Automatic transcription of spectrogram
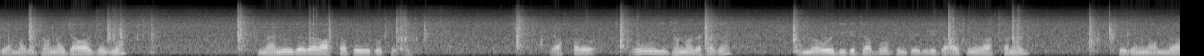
যে আমাদের ঝর্ণায় যাওয়ার জন্য ম্যানুর দাদা রাস্তা তৈরি করতেছে। রাস্তার ওই ঝর্ণা দেখা যায়, আমরা ওই দিকে যাব, কিন্তু ওইদিকে যাওয়ার কোনো রাস্তা নেই। সেই জন্য আমরা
